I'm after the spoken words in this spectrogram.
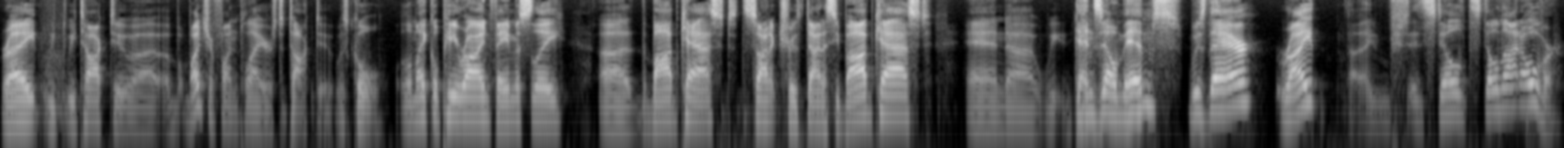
right? We we talked to uh, a bunch of fun players to talk to. It was cool. Well, Michael P. Ryan, famously, uh, the Bobcast, the Sonic Truth Dynasty Bobcast, and uh, we Denzel Mims was there, right? Uh, it's still still not over.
